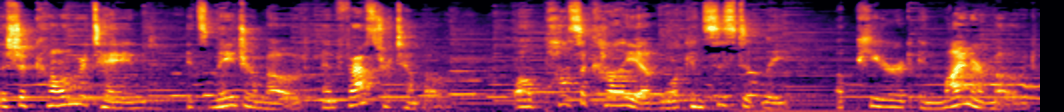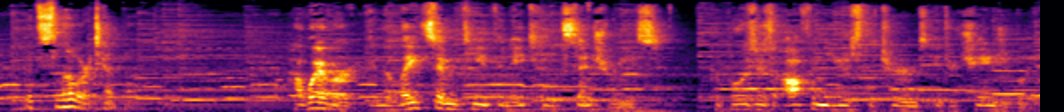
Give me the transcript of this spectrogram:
the chaconne retained its major mode and faster tempo, while Passacaglia more consistently appeared in minor mode with slower tempo. However, in the late 17th and 18th centuries, composers often used the terms interchangeably,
